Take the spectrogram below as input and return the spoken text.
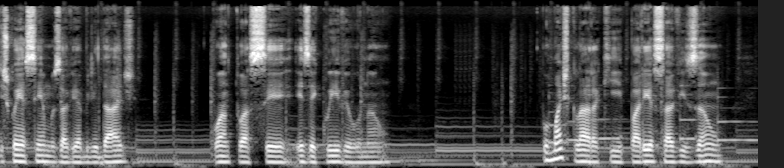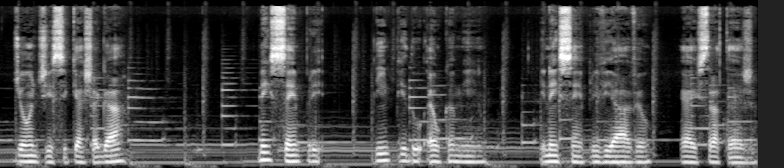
desconhecemos a viabilidade, quanto a ser execuível ou não. Por mais clara que pareça a visão de onde se quer chegar, nem sempre límpido é o caminho e nem sempre viável é a estratégia.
